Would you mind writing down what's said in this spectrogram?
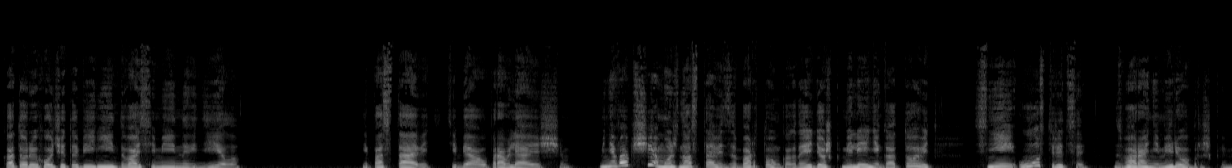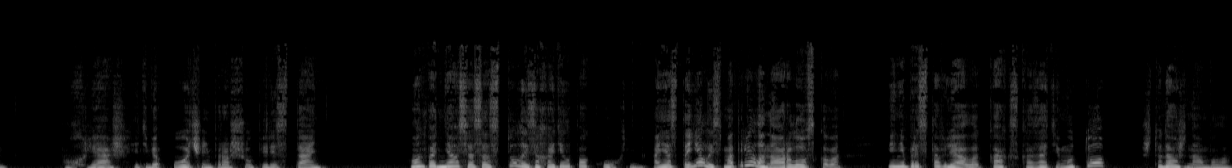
который хочет объединить два семейных дела и поставить тебя управляющим. Меня вообще можно оставить за бортом, когда идешь к Милене готовить с ней устрицы с бараньими ребрышками. Пухляш, я тебя очень прошу, перестань. Он поднялся со стула и заходил по кухне, а я стояла и смотрела на Орловского и не представляла, как сказать ему то, что должна была.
